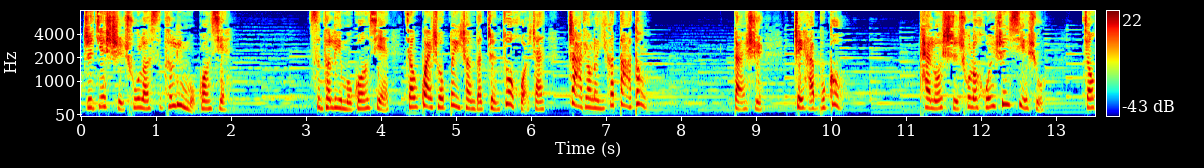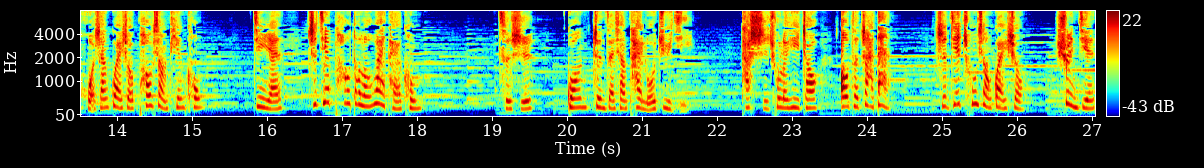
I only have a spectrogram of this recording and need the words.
直接使出了斯特利姆光线。斯特利姆光线将怪兽背上的整座火山炸掉了一个大洞。但是这还不够，泰罗使出了浑身解数，将火山怪兽抛向天空，竟然直接抛到了外太空。此时，光正在向泰罗聚集，他使出了一招奥特炸弹，直接冲向怪兽，瞬间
